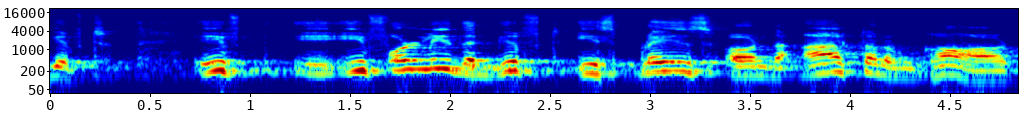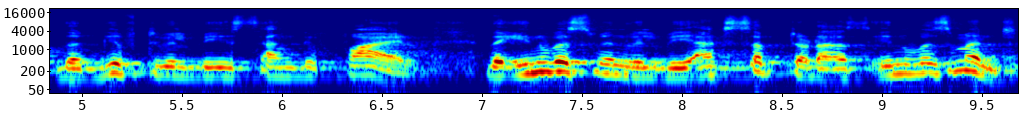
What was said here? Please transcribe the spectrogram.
gift. If, if only the gift is placed on the altar of God, the gift will be sanctified. The investment will be accepted as investment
